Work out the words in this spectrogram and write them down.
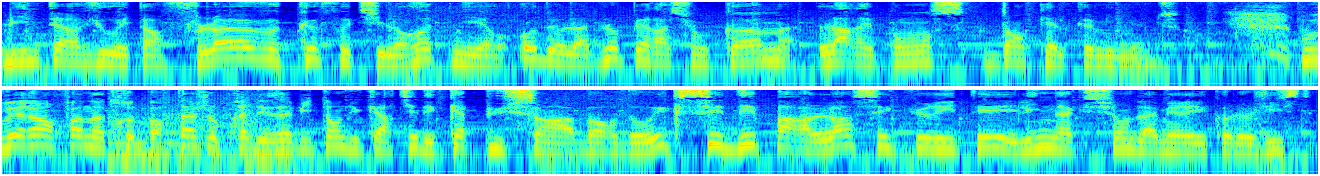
L'interview est un fleuve. Que faut-il retenir au-delà de l'opération com? La réponse dans quelques minutes. Vous verrez enfin notre reportage auprès des habitants du quartier des Capucins à Bordeaux, excédés par l'insécurité et l'inaction de la mairie écologiste.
